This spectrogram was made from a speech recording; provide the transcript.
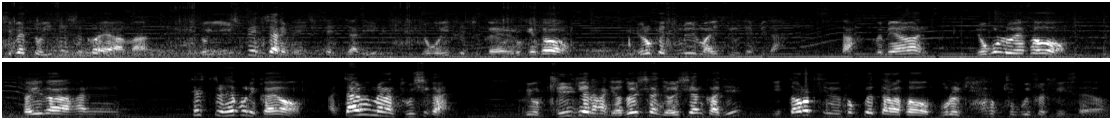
집에 또 있으실 거예요 아마. 여기 20cm짜리입니다 20cm짜리. 요거 있으실 거예요. 이렇게 해서 이렇게 준비만 있으면 됩니다. 자 그러면 요걸로 해서 저희가 한 테스트를 해보니까요. 짧으면 한 2시간 그리고 길게는 한 8시간 10시간까지 이 떨어뜨리는 속도에 따라서 물을 계속 주고 있을 수 있어요.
